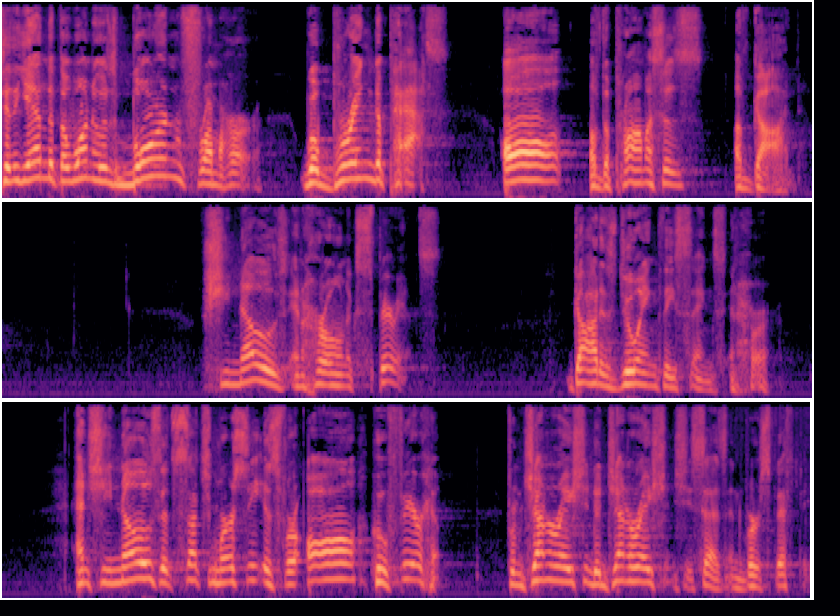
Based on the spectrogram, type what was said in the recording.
to the end that the one who is born from her will bring to pass all of the promises of God. She knows in her own experience God is doing these things in her. And she knows that such mercy is for all who fear him from generation to generation, she says in verse 50.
